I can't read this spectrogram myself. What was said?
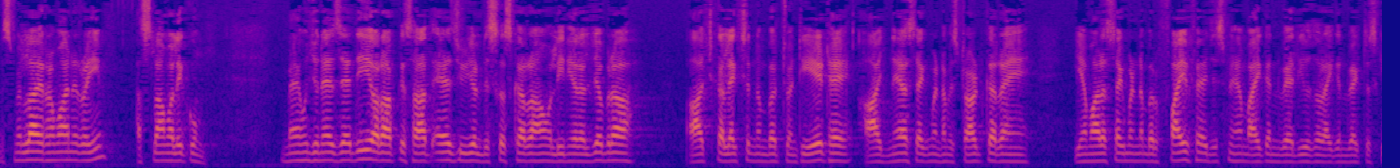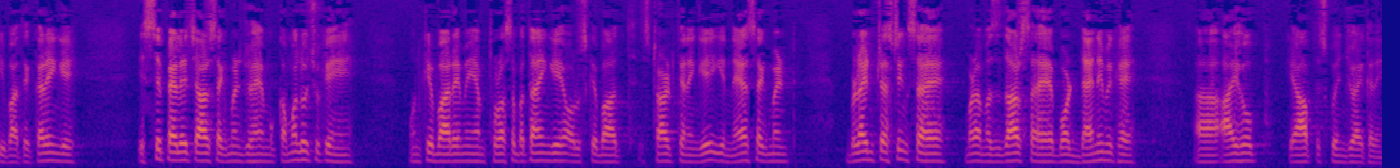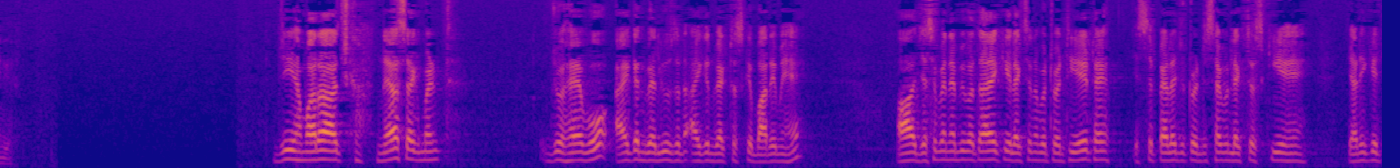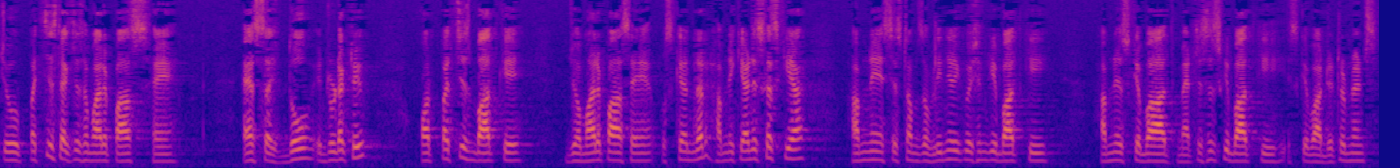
بسم اللہ الرحمن الرحیم السلام علیکم میں ہوں جنید زیدی اور آپ کے ساتھ ایز یوزل ڈسکس کر رہا ہوں لینئر الجبرا آج کا لیکچر نمبر 28 ہے آج نیا سیگمنٹ ہم اسٹارٹ کر رہے ہیں یہ ہمارا سیگمنٹ نمبر 5 ہے جس میں ہم آئگن ویلیوز اور آئگن ویکٹرس کی باتیں کریں گے اس سے پہلے چار سیگمنٹ جو ہیں مکمل ہو چکے ہیں ان کے بارے میں ہم تھوڑا سا بتائیں گے اور اس کے بعد اسٹارٹ کریں گے یہ نیا سیگمنٹ بڑا انٹرسٹنگ سا ہے بڑا مزیدار سا ہے بہت ڈائنمک ہے آئی ہوپ کہ آپ اس کو انجوائے کریں گے جی ہمارا آج کا نیا سیگمنٹ جو ہے وہ eigen values and eigen vectors کے بارے میں ہے جیسے میں نے ابھی بتایا کہ لیکچر نمبر 28 ہے اس سے پہلے جو 27 سیون لیکچرس کیے ہیں یعنی کہ جو 25 لیکچر ہمارے پاس ہیں ایز سچ دو انٹروڈکٹیو اور 25 بات کے جو ہمارے پاس ہیں اس کے اندر ہم نے کیا ڈسکس کیا ہم نے سسٹمز آف لینئر اکویشن کی بات کی ہم نے اس کے بعد میٹریسز کی بات کی اس کے بعد ڈیٹرمنٹس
